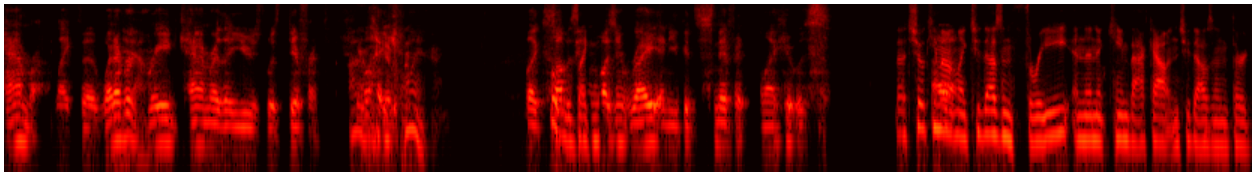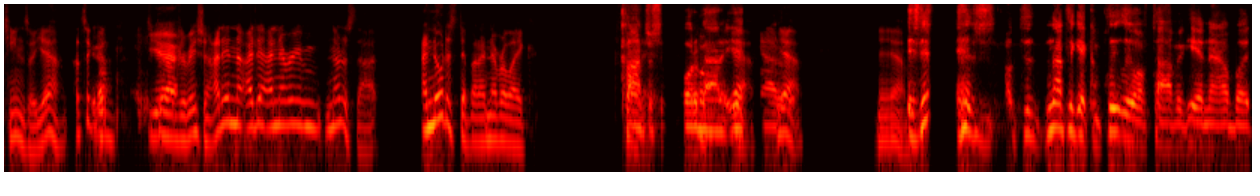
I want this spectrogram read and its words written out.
camera, like the whatever Yeah. grade camera they used was different. Oh, like- good point. Like Well, something was like- wasn't right, and you could sniff it. Like it was. That show came out Uh, in like 2003, and then it came back out in 2013. So yeah, that's a Yeah. good, that's a good Yeah. observation. I didn't, I didn't, I never even noticed that. I noticed it, but I never like consciously thought about it. Yeah. Yeah, yeah, yeah. Is this is not to get completely off topic here now, but if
